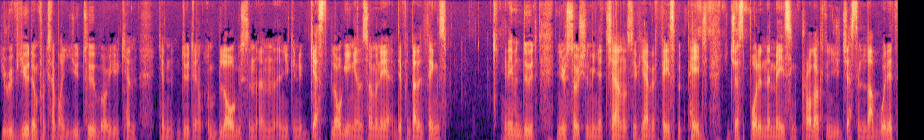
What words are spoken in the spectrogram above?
You review them for example on youtube or you can can do it in blogs and, and, and you can do guest blogging and so many different other things you can even do it in your social media channels. If you have a Facebook page, you just bought an amazing product and you're just in love with it,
